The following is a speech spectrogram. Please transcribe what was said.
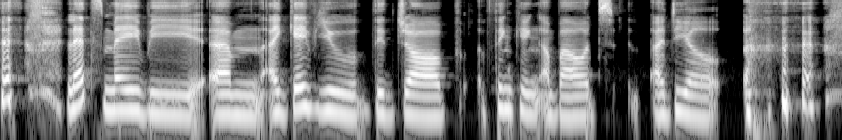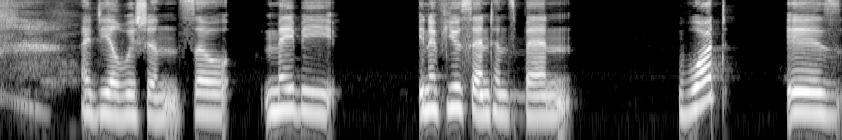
let's maybe um, i gave you the job thinking about ideal ideal vision. So maybe in a few sentences, Ben, what is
